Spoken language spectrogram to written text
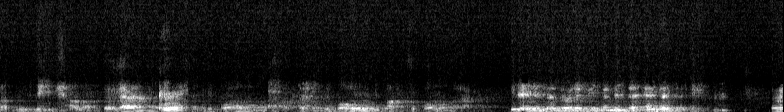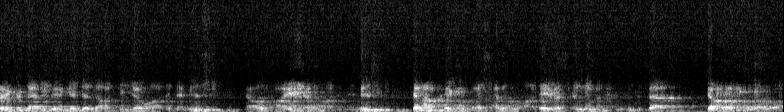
Rabbimizi inşallah böyle bol, ahireti bol, hakkı bol olarak bilelim ve böyle bilmemiz de emredilir. Böyle güzel bir gecede Hatice validemiz yahut Ayşe validemiz Cenab-ı Peygamber sallallahu aleyhi ve sellem Efendimiz'e Ya Resulallah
